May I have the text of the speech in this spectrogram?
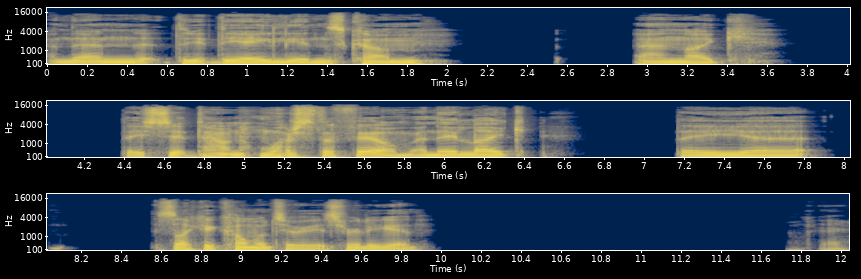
and then the the aliens come, and like they sit down and watch the film, and they like they uh it's like a commentary. It's really good. Okay.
